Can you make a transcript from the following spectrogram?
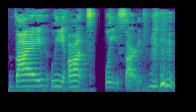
Violently, sorry.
